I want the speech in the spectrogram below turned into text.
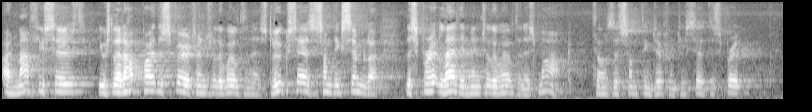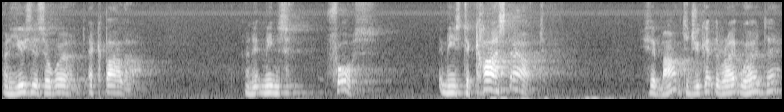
And Matthew says he was led up by the Spirit into the wilderness. Luke says something similar. The Spirit led him into the wilderness. Mark tells us something different. He said the Spirit, and he uses a word, ekbalo. And it means force. It means to cast out. He said, Mark, did you get the right word there?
